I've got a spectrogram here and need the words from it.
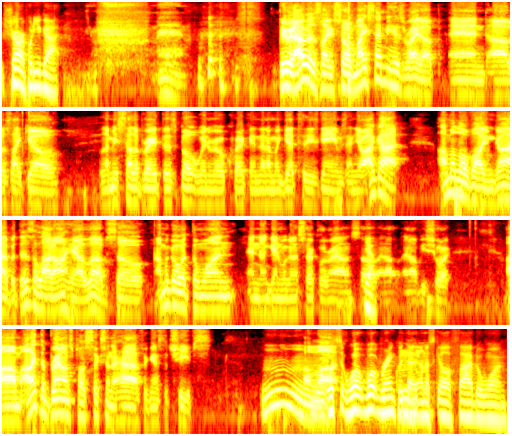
Sharp. What do you got? Man. Dude, I was like, so Mike sent me his write up, and uh, I was like, yo, let me celebrate this boat win real quick, and then I'm gonna get to these games. And yo, I got, I'm a low volume guy, but there's a lot on here I love. So I'm gonna go with the one, and again, we're gonna circle around. So Yeah. and, I'll, and I'll be short. Um, I like the Browns plus six and a half against the Chiefs. Mm. A lot. What's what? What rank would that on a scale of five to one?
